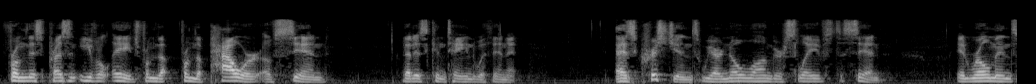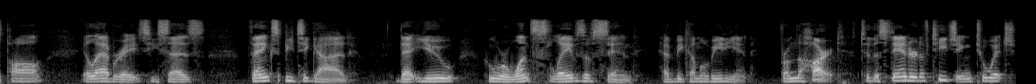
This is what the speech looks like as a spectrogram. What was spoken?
from this present evil age, from the, from the power of sin that is contained within it. As Christians, we are no longer slaves to sin. In Romans, Paul elaborates. He says, Thanks be to God that you, who were once slaves of sin, have become obedient from the heart to the standard of teaching to which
